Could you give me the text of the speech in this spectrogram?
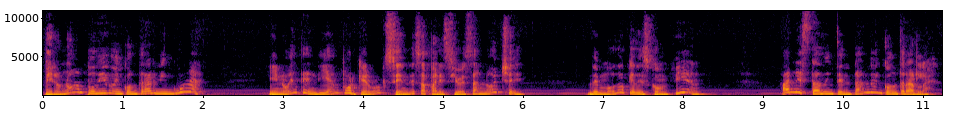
Pero no han podido encontrar ninguna. Y no entendían por qué Roxanne desapareció esa noche. De modo que desconfían. Han estado intentando encontrarla.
